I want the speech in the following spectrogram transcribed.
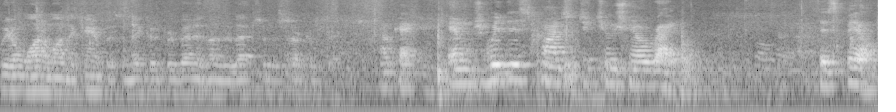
we don't want them on the campus, and they could prevent it under that sort of circumstance. Okay, and with this constitutional right, this bill,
